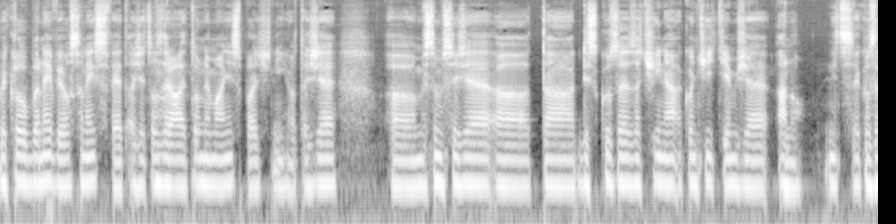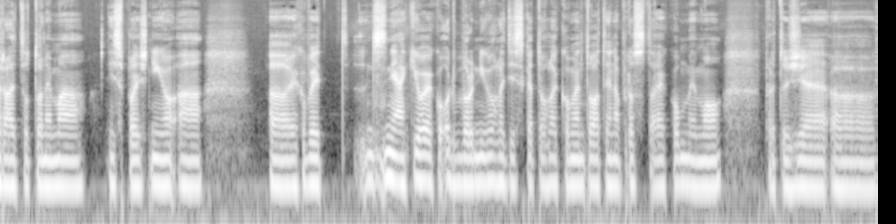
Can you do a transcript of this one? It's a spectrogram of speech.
vykloubený, vyosený svět a že to s realitou nemá nic společného. Takže uh, myslím si, že uh, ta diskuze začíná a končí tím, že ano, nic jako s realitou to nemá nic společného a uh, jakoby z nějakého jako odborného hlediska tohle komentovat je naprosto jako mimo, protože uh,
